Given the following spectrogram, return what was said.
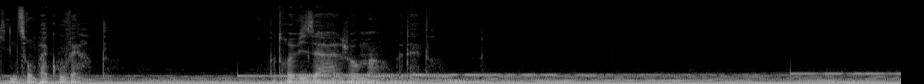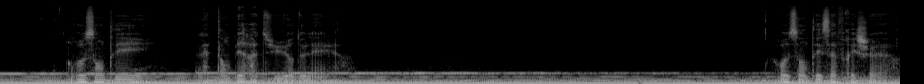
qui ne sont pas couvertes. Votre visage, vos mains peut-être. Ressentez la température de l'air. Ressentez sa fraîcheur.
